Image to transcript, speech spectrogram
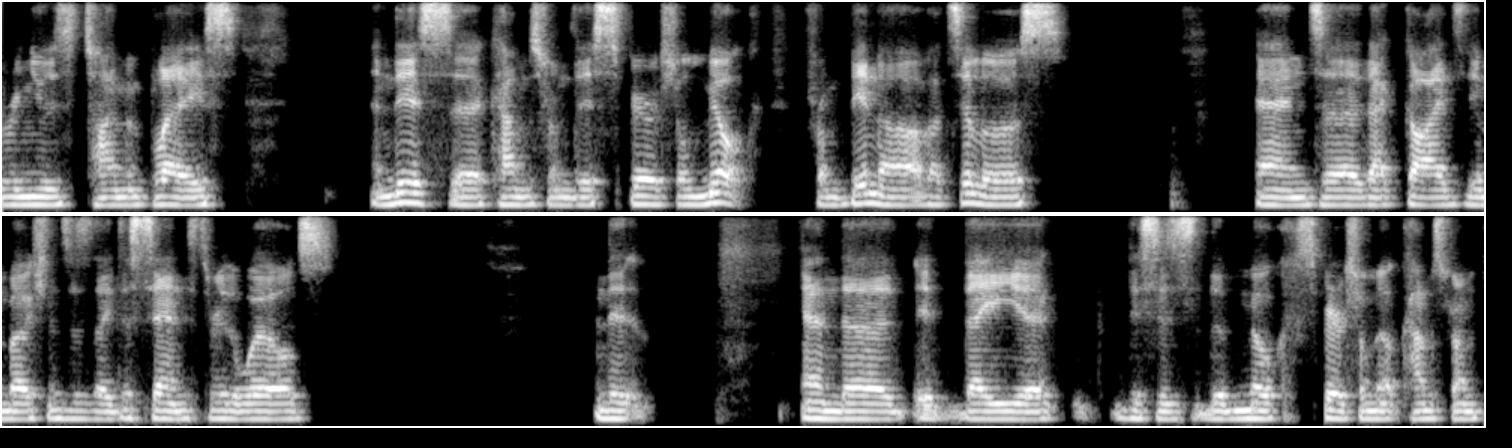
renews time and place. And this comes from this spiritual milk from Bina of Atzilus, and that guides the emotions as they descend through the worlds. And the, and uh, it, they uh, this is the milk spiritual milk comes from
